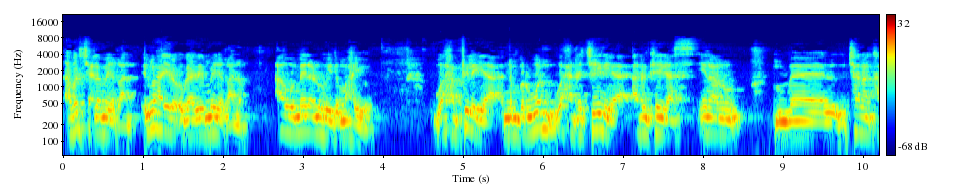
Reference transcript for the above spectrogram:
habar jecle ma yaqaano. Ilmaha yar ogaadeen ma yaqaano. Caawa meelaan u ma hayo. Waxaan filayaa number one waxaan rajaynayaa arrinkaygaas inaanu jananka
